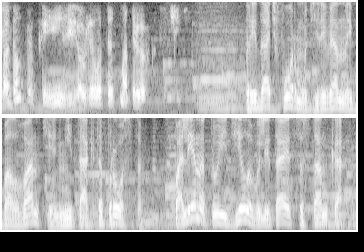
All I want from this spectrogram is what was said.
Потом только из ее уже вот эту матрешку точить. Придать форму деревянной болванке не так-то просто. Полено то и дело вылетает со станка.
